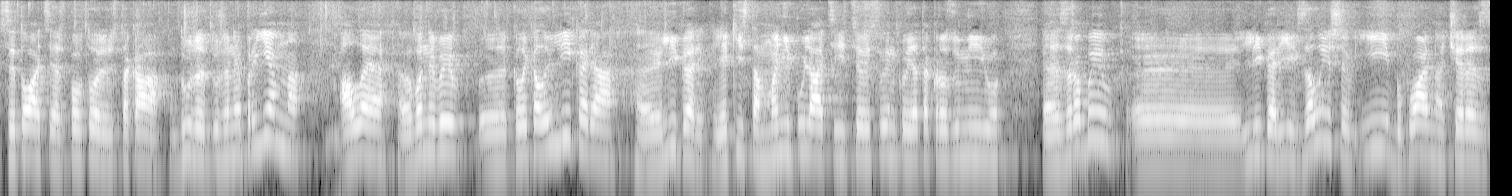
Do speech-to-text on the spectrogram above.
ситуація ж повторюсь така дуже дуже неприємна. Але вони викликали лікаря. Е, Лікар якісь там маніпуляції цією свинкою, я так розумію, е, зробив. Е, Лікар їх залишив, і буквально через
